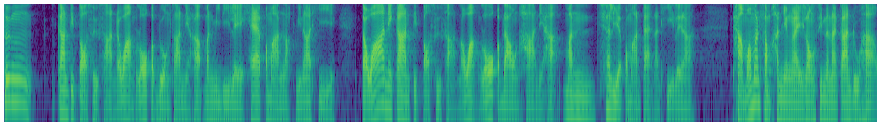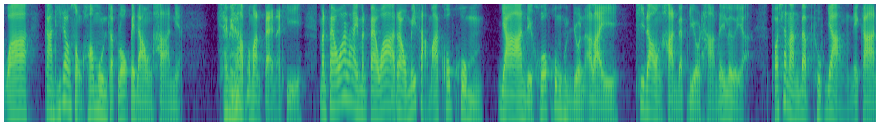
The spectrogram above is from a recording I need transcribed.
ซึ่งการติดต่อสื่อสารระหว่างโลกกับดวงจันทร์เนี่ยครับมันมีดีเลย์แค่ประมาณหลักวินาที แต่ว่าในการติดต่อสื่อสารระหว่างโลกกับดาวอังคารเนี่ยฮะมันเฉลี่ยประมาณ 8 นาทีเลยนะ ถามว่ามันสำคัญยังไงลองจินตนาการดูฮะว่าการที่เราส่งข้อมูลจากโลกไปดาวอังคารเนี่ยใช้เวลาประมาณ 8 นาที มันแปลว่าอะไรมันแปลว่าเราไม่สามารถควบคุมยานหรือควบคุมหุ่นยนต์อะไร ที่ดาวอังคารแบบ real time ได้เลยอะเพราะฉะนั้นแบบทุกอย่างในการ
